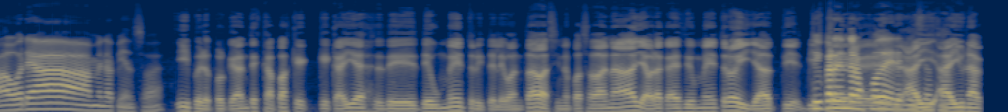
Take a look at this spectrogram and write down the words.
ahora me la pienso. ¿eh? Y pero porque antes capaz que, caías de, un metro y te levantabas y no pasaba nada y ahora caes de un metro y ya... Estoy perdiendo los poderes. Hay, hay una,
